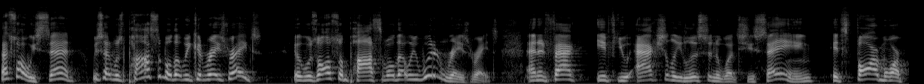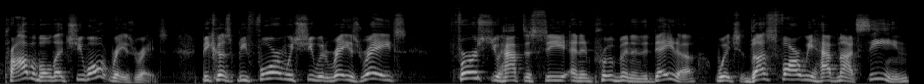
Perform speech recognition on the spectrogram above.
That's all we said. We said it was possible that we could raise rates it was also possible that we wouldn't raise rates. And in fact, if you actually listen to what she's saying, it's far more probable that she won't raise rates. Because before which she would raise rates, First, you have to see an improvement in the data, which thus far we have not seen,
